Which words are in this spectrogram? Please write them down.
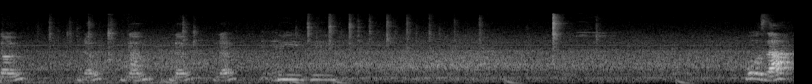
No, no, no, no, no. mm-mm. What was that?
